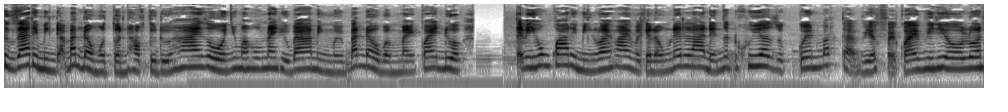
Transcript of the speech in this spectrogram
Thực ra thì mình đã bắt đầu một tuần học từ thứ hai rồi, nhưng mà hôm nay thứ ba mình mới bắt đầu bấm máy quay được. Tại vì hôm qua thì mình loay hoay với cái đống deadline đến tận khuya rồi quên mất cả việc phải quay video luôn.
